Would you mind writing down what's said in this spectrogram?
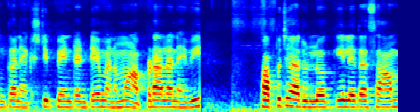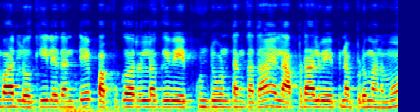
ఇంకా నెక్స్ట్ టిప్ ఏంటంటే మనము అప్పడాలు అనేవి పప్పుచారుల్లోకి లేదా సాంబార్లోకి లేదంటే పప్పుకూరల్లోకి వేపుకుంటూ ఉంటాం కదా. ఇలా అప్పడాలు వేపినప్పుడు మనము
